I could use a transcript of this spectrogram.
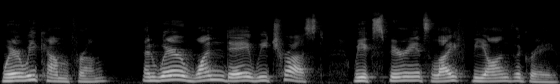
where we come from, and where one day we trust we experience life beyond the grave.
